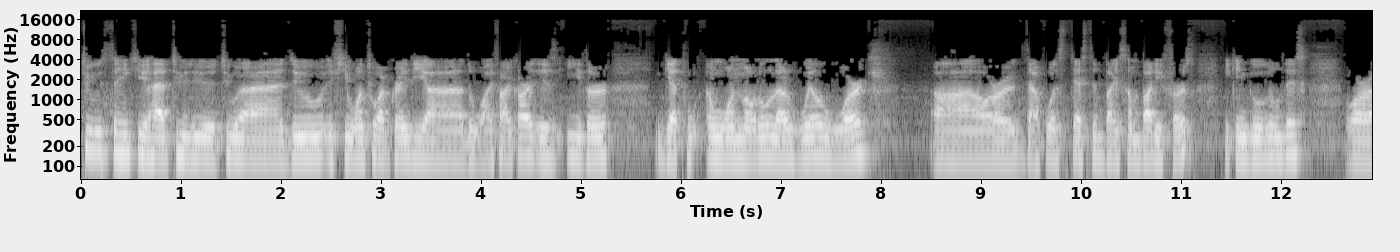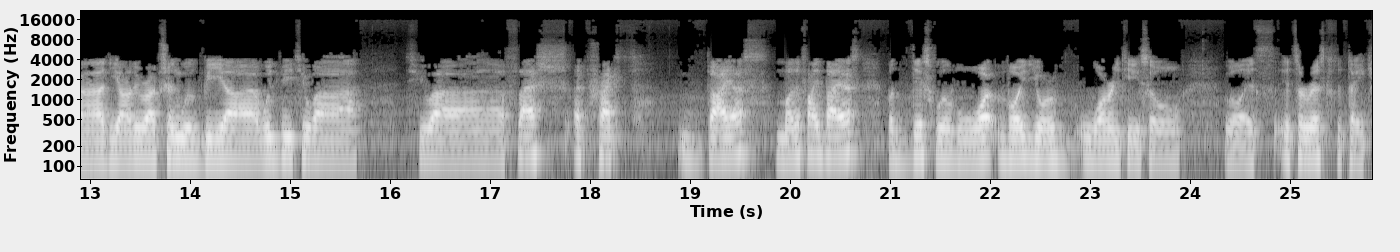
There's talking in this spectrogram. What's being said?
two things you have to do to uh, do if you want to upgrade the uh, the Wi-Fi card is either get one model that will work uh, or that was tested by somebody first. You can Google this, or uh, the other option will be uh, would be to uh, to uh, flash a cracked BIOS, modified BIOS, but this will void your warranty. So, well, it's it's a risk to take.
